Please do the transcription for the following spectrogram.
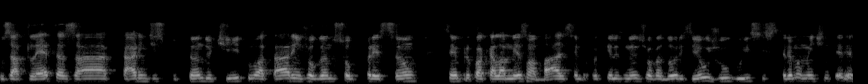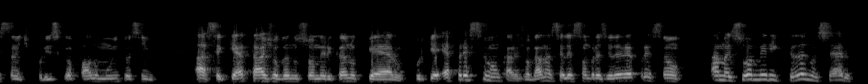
os atletas a estarem disputando o título, a estarem jogando sob pressão, sempre com aquela mesma base, sempre com aqueles mesmos jogadores. Eu julgo isso extremamente interessante. Por isso que eu falo muito assim: ah, você quer estar jogando o sul-americano? Quero. Porque é pressão, cara. Jogar na seleção brasileira é pressão. Ah, mas sul-americano, sério?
